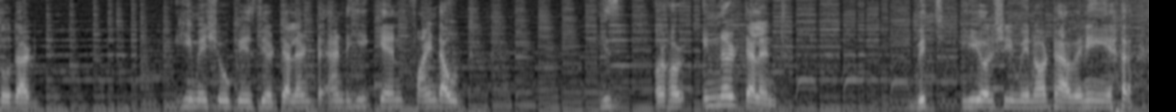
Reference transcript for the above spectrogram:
so that he may showcase their talent and he can find out his or her inner talent which he or she may not have any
